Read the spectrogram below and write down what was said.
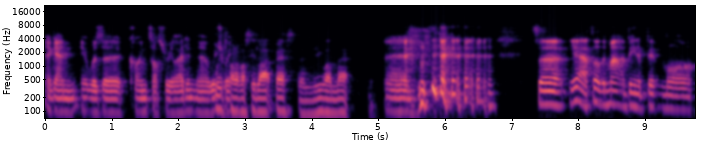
again, it was a coin toss, really. I didn't know which, Which, one of us he liked best, and you won that. Uh, so yeah, I thought there might have been a bit more,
